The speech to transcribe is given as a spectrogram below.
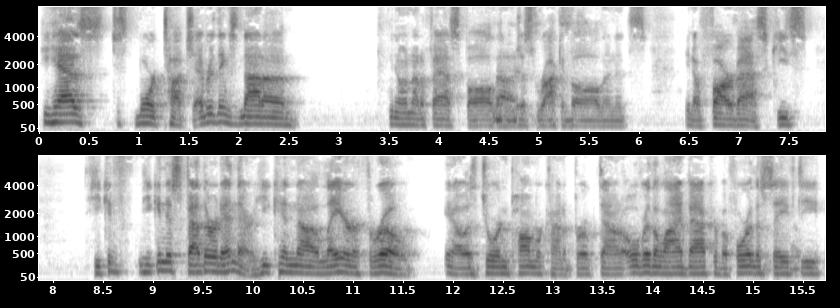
he has just more touch. Everything's not a you know not a fastball, no, not just rocket ball, and it's you know Favre-esque. He's he can he can just feather it in there. He can uh, layer a throw. You know, as Jordan Palmer kind of broke down over the linebacker before the safety,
